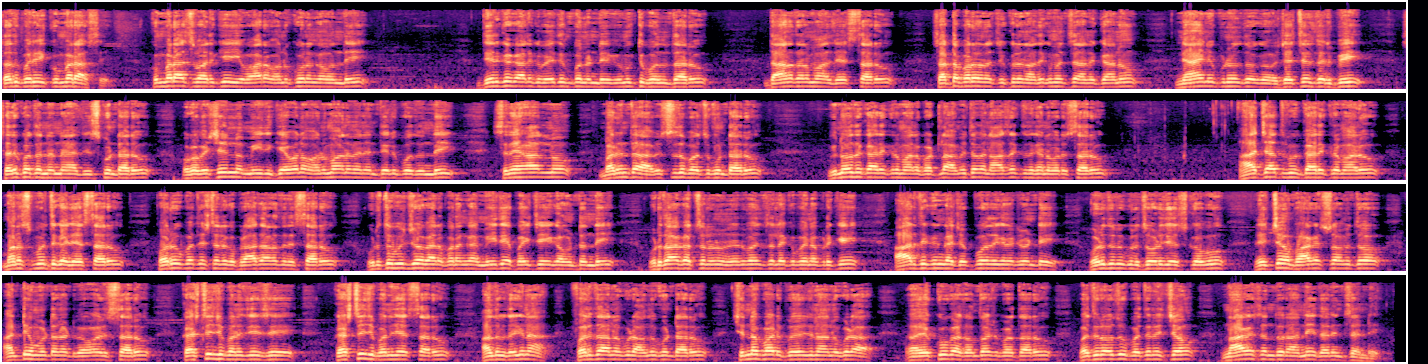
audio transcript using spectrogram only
తదుపరి కుంభరాశి. కుంభరాశి వారికి ఈ వారం అనుకూలంగా ఉంది. దీర్ఘకాలిక వేధింపుల నుండి విముక్తి పొందుతారు. దాన ధర్మాలు చేస్తారు. చట్టపరమైన చిక్కులను అధిగమించడానికి గాను న్యాయ నిపుణులతో చర్చలు జరిపి సరికొత్త నిర్ణయాలు తీసుకుంటారు. ఒక విషయంలో మీది కేవలం అనుమానమేనని తేలిపోతుంది. స్నేహాలను మరింత విస్తృతపరుచుకుంటారు. వినోద కార్యక్రమాల పట్ల అమితమైన ఆసక్తిని కనబరుస్తారు. ఆధ్యాత్మిక కార్యక్రమాలు మనస్ఫూర్తిగా చేస్తారు. పరుగు ప్రతిష్టలకు ప్రాధాన్యతనిస్తారు వృత్తి ఉద్యోగాల పరంగా మీదే పైచేయిగా ఉంటుంది. వృధా ఖర్చులను నిర్వహించలేకపోయినప్పటికీ ఆర్థికంగా చెప్పుకోదగినటువంటి ఒడిదుడుకులు చోటు చేసుకోవు. నిత్యం భాగస్వామితో అంటి ముట్టనట్టు వ్యవహరిస్తారు. కష్టించి పనిచేసే కష్టించి పనిచేస్తారు. అందుకు తగిన ఫలితాలను కూడా అందుకుంటారు. చిన్నపాటి ప్రయోజనాలను కూడా ఎక్కువగా సంతోషపడతారు. ప్రతిరోజు ప్రతినిత్యం నాగచందూరాన్ని ధరించండి.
